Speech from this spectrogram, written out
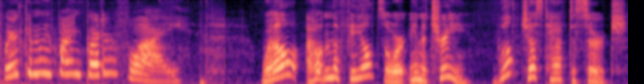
Where can we find Butterfly? Well, out in the fields or in a tree. We'll just have to search.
